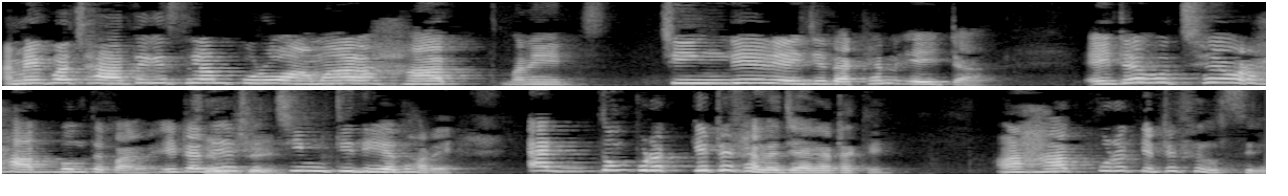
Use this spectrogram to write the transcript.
আমি একবার ছাড়াতে গেছিলাম পুরো আমার হাত মানে চিংড়ির এই যে দেখেন এইটা। এইটা হচ্ছে ওর হাত বলতে পারেন। এটা দিয়ে সে চিমটি। দিয়ে ধরে। একদম পুরো কেটে ফেলে জায়গাটাকে। আর হাত পুরো কেটে ফেলছিল।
